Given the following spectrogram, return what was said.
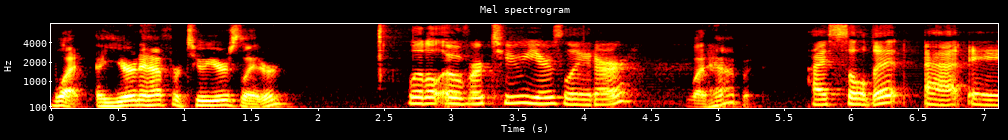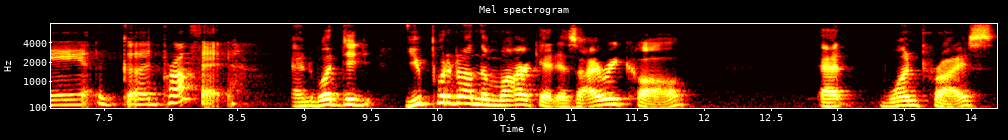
what, a year and a half or 2 years later, little over 2 years later, what happened? I sold it at a good profit. And what did you put it on the market as I recall at one price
